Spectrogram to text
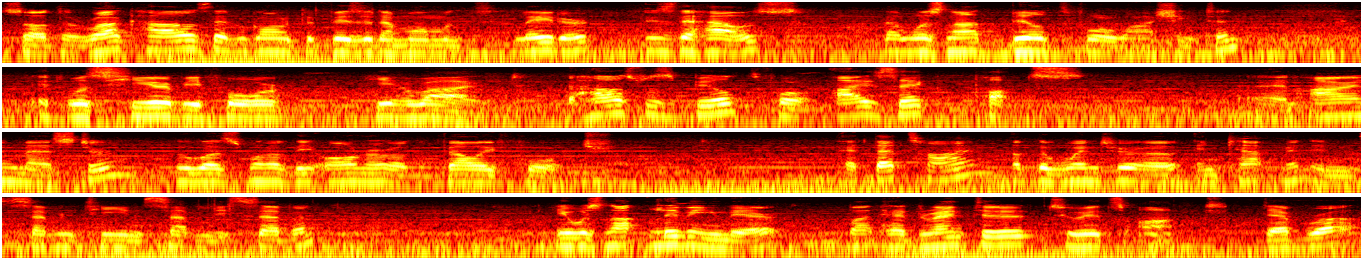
So the rock house that we're going to visit a moment later is the house that was not built for Washington. It was here before he arrived. The house was built for Isaac Potts, an iron master who was one of the owner of the Valley Forge. At that time of the winter uh, encampment in 1777, he was not living there, but had rented it to its aunt, Deborah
